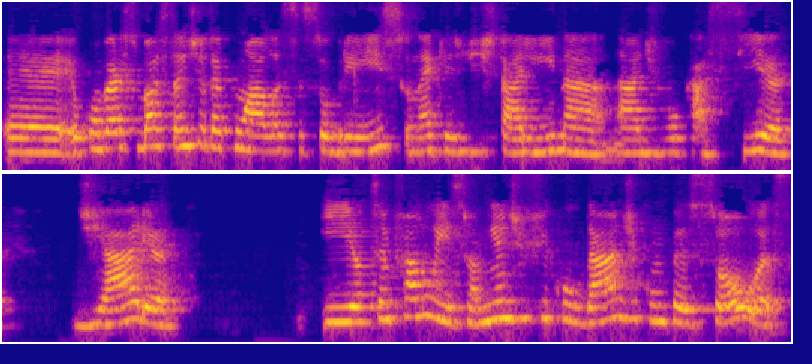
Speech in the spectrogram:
É, eu converso bastante até com o Alice sobre isso, né? Que a gente está ali na, na advocacia diária. E eu sempre falo isso, a minha dificuldade com pessoas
